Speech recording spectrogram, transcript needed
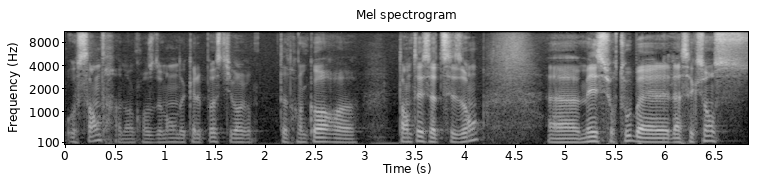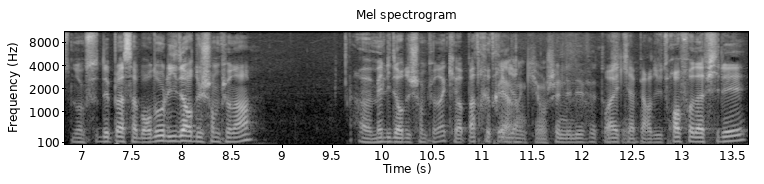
au centre. Donc on se demande de quel poste il va peut-être encore tenter cette saison. Mais surtout, ben, la section donc, se déplace à Bordeaux, leader du championnat. Mais leader du championnat qui va pas très très bien. hein, qui enchaîne les défaites. Ouais, aussi, qui a hein. perdu trois fois d'affilée.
